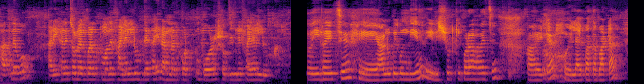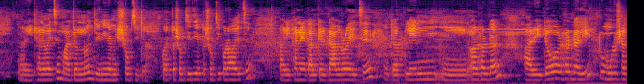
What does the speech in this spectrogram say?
ভাত নেব। আর এখানে চলো একবার তোমাদের ফাইনাল লুক দেখাই, রান্নার পর পর সবজিগুলির ফাইনাল লুক তো এই হয়েছে আলু বেগুন দিয়ে ইলিশ শুটকি করা হয়েছে। আর এটা ওই লাই পাতা বাটা। আর এখানে হয়েছে মার জন্য যে নিরামিষ সবজিটা। কয়েকটা সবজি দিয়ে একটা সবজি করা হয়েছে। আর এখানে কালকের ডাল রয়েছে, এটা প্লেন অরহর ডাল। আর এটাও অরহর ডালই, একটু মুলো শাক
